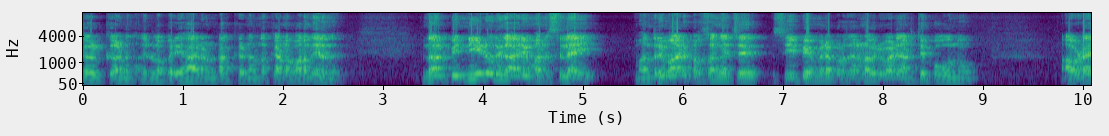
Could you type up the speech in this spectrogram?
കേൾക്കുകയാണ് അതിനുള്ള പരിഹാരം ഉണ്ടാക്കുകയാണ് എന്നൊക്കെയാണ് പറഞ്ഞിരുന്നത്. എന്നാൽ പിന്നീട് ഒരു കാര്യം മനസ്സിലായി. മന്ത്രിമാർ പ്രസംഗിച്ച് സി പി എമ്മിന്റെ പ്രചരണ പരിപാടി നടത്തി പോകുന്നു. അവിടെ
